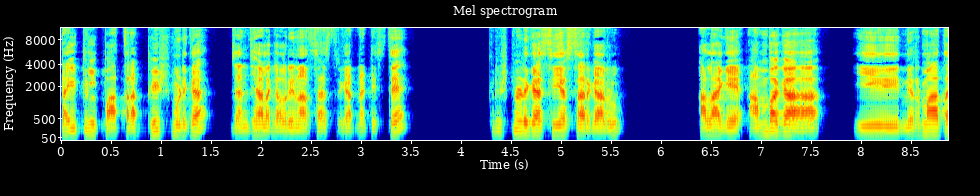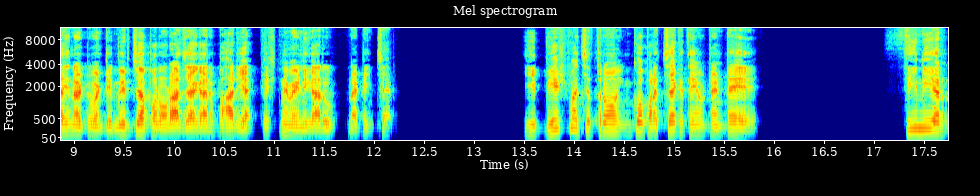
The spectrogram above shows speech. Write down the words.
టైటిల్ పాత్ర భీష్ముడిగా జంధ్యాల గౌరీనాథ్ శాస్త్రి గారు నటిస్తే కృష్ణుడిగా సిఎస్ఆర్ గారు అలాగే అంబగా ఈ నిర్మాత అయినటువంటి మిర్జాపురం రాజా గారి భార్య కృష్ణవేణి గారు నటించారు. ఈ భీష్మ చిత్రం ఇంకో ప్రత్యేకత ఏమిటంటే సీనియర్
